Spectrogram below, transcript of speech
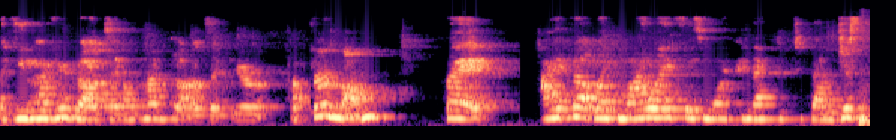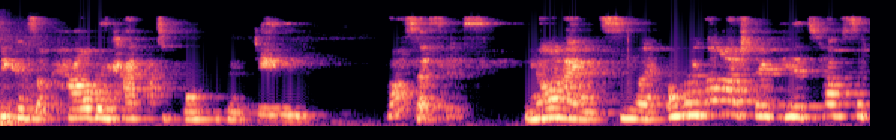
Like you have your dogs, I don't have dogs. Like you're a fur mom, but I felt like my life was more connected to them just because of how they had to go through their daily processes. You know, and I would see like, oh my gosh, their kids have such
